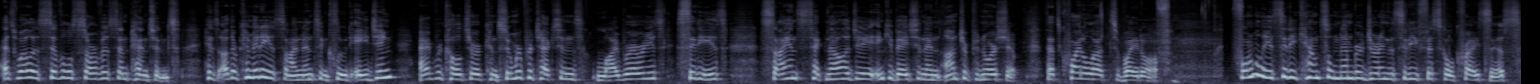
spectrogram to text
as well as civil service and pensions. His other committee assignments include aging, agriculture, consumer protections, libraries, cities, science, technology, incubation, and entrepreneurship. That's quite a lot to bite off. Formerly a city council member during the city fiscal crisis,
